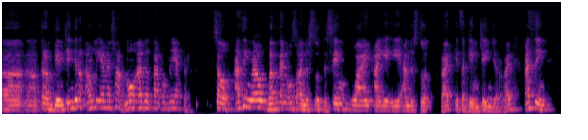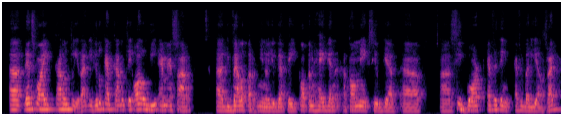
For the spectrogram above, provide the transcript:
uh, uh, term game changer, only MSR, no other type of reactor. So I think now Bapeten also understood the same why IAEA understood, right? It's a game changer, right? I think uh, that's why currently, right? If you look at currently all the MSR uh, developer, you know, you got the Copenhagen Atomics, you get uh, uh, Seaborg, everything, everybody else, right?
